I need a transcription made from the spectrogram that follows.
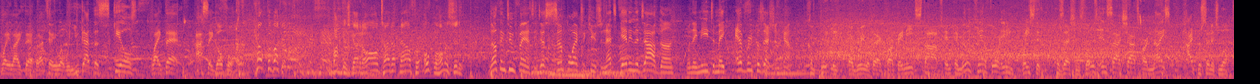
play like that, but I tell you what, when you got the skills like that, I say go for it. Count the bucket. Bucket's got it all tied up now for Oklahoma City. Nothing too fancy, just simple execution. That's getting the job done when they need to make every possession count. Completely agree with that, Clark. They need stops and, and really can't afford any wasted possessions. Those inside shots are nice, high percentage looks.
